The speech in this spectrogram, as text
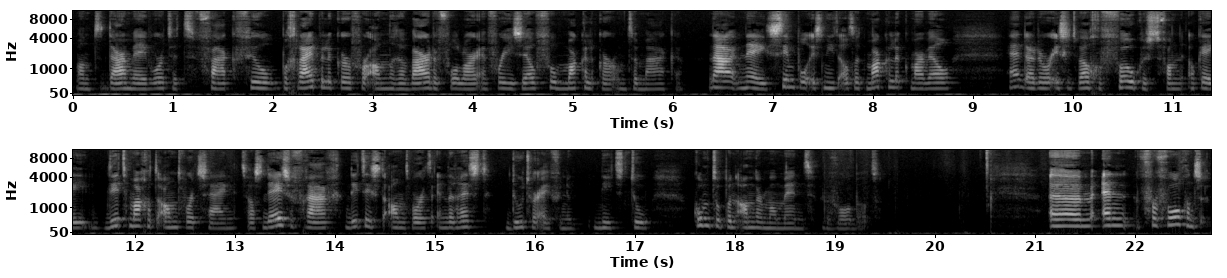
Want daarmee wordt het vaak veel begrijpelijker voor anderen, waardevoller en voor jezelf veel makkelijker om te maken. Nou, nee, simpel is niet altijd makkelijk, maar wel. Daardoor is het wel gefocust van: oké, dit mag het antwoord zijn. Het was deze vraag, dit is het antwoord en de rest doet er even niet toe. Komt op een ander moment bijvoorbeeld. Um, en vervolgens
